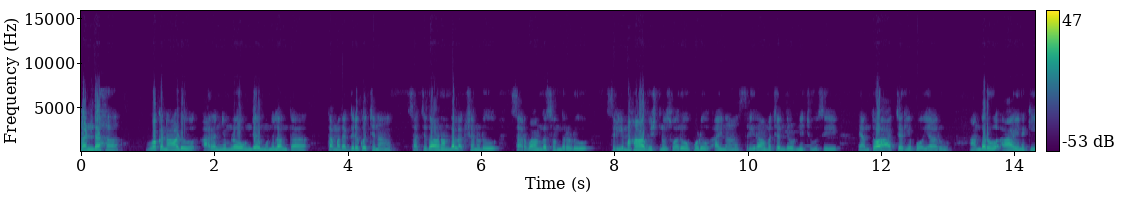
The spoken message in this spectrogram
ఖండ. ఒకనాడు అరణ్యంలో ఉండే మునులంతా తమ దగ్గరకొచ్చిన సచ్చిదానంద లక్షణుడు సర్వాంగ సుందరుడు శ్రీ మహావిష్ణు స్వరూపుడు అయిన శ్రీరామచంద్రుడిని చూసి ఎంతో ఆశ్చర్యపోయారు. అందరూ ఆయనకి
